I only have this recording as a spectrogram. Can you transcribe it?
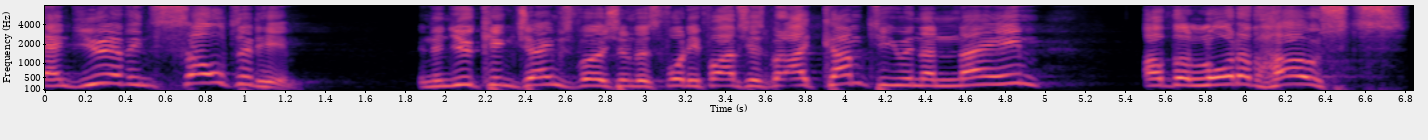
and you have insulted him. In the New King James Version, verse 45 says, But I come to you in the name of the Lord of hosts,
